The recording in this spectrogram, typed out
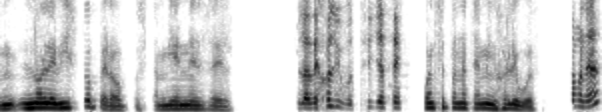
no la he visto, pero pues también es de él. La de Hollywood, sí, ya sé. Once Upon a Time in Hollywood. ¿Está buena?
